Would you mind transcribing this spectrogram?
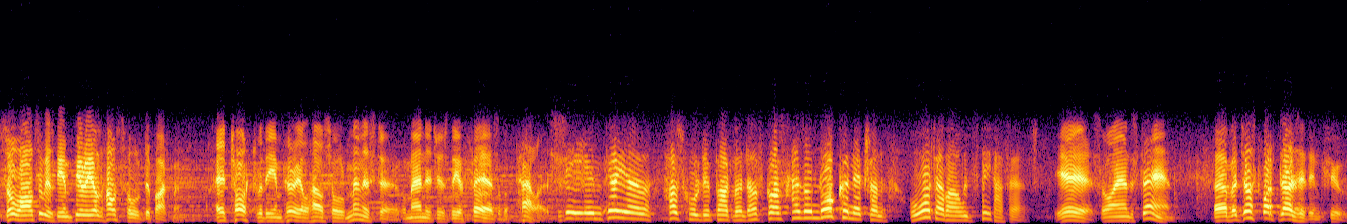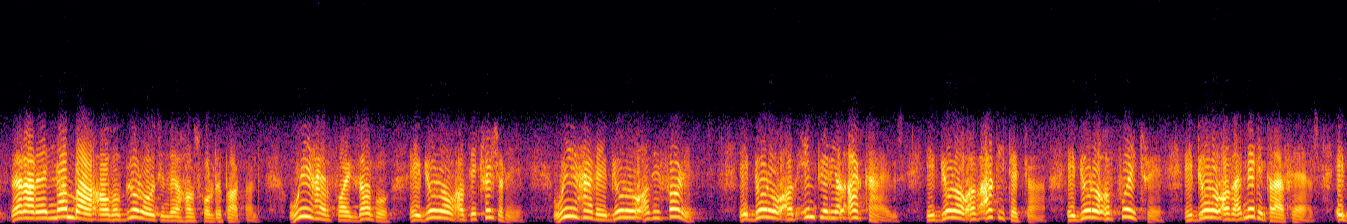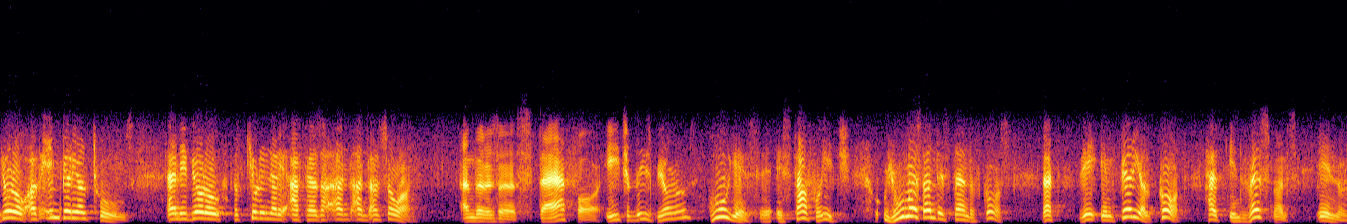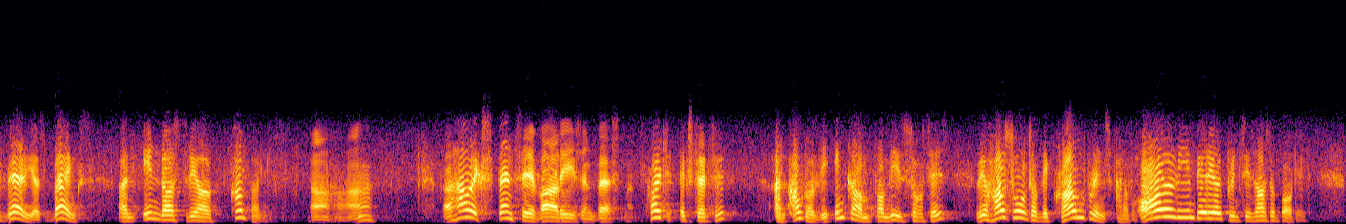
so also is the Imperial Household Department. I talked with the Imperial Household Minister who manages the affairs of the palace. The Imperial Household Department, of course, has no connection whatever with state affairs. Yes, so I understand. Uh, but just what does it include? There are a number of bureaus in the Household Department. We have, for example, a Bureau of the Treasury. We have a Bureau of the Forests, a Bureau of Imperial Archives, a Bureau of Architecture, a Bureau of Poetry, a Bureau of Medical Affairs, a Bureau of Imperial Tombs, and a Bureau of Culinary Affairs, and, and, and so on. And there is a staff for each of these bureaus? Oh, yes, a, a staff for each. You must understand, of course, that the Imperial Court has investments in various banks and industrial companies. Uh-huh. Uh, how extensive are these investments? Quite extensive. And out of the income from these sources, the households of the Crown Prince and of all the imperial princes are supported.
